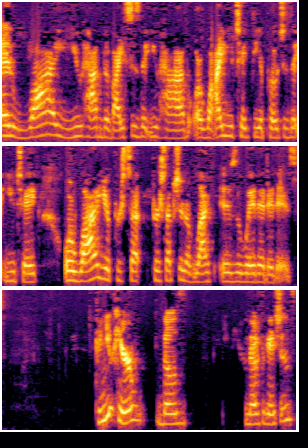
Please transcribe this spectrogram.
and why you have the vices that you have, or why you take the approaches that you take, or why your percep- perception of life is the way that it is. Can you hear those notifications?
